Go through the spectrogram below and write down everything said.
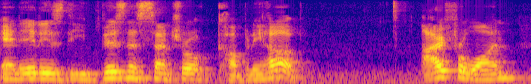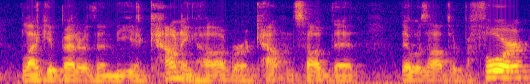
and it is the Business Central Company Hub. I, for one, like it better than the Accounting Hub or Accountants Hub that that was out there before.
